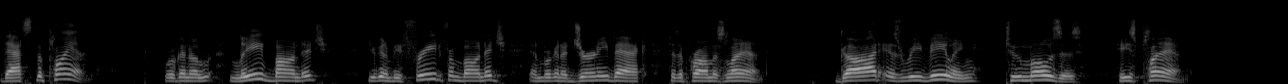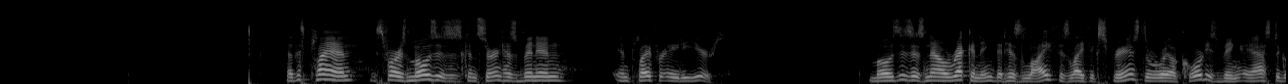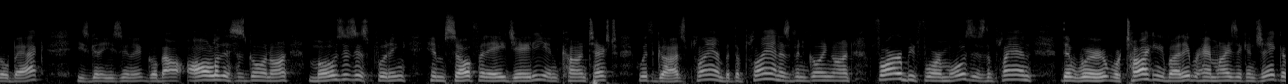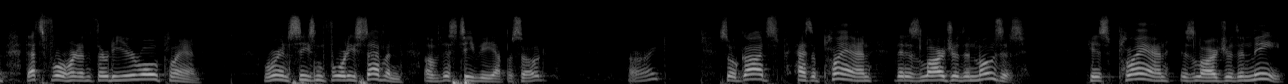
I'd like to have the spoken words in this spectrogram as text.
That's the plan. We're going to leave bondage. You're going to be freed from bondage, and we're going to journey back to the promised land. God is revealing to Moses his plan. Now, this plan, as far as Moses is concerned, has been in, in play for 80 years. Moses is now reckoning that his life, his life experience, the royal court, he's being asked to go back. He's going he's to go back. All of this is going on. Moses is putting himself at age 80 in context with God's plan. But the plan has been going on far before Moses. The plan that we're, we're talking about, Abraham, Isaac, and Jacob, that's 430 year old plan. We're in season 47 of this TV episode. All right? So God has a plan that is larger than Moses. His plan is larger than me.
